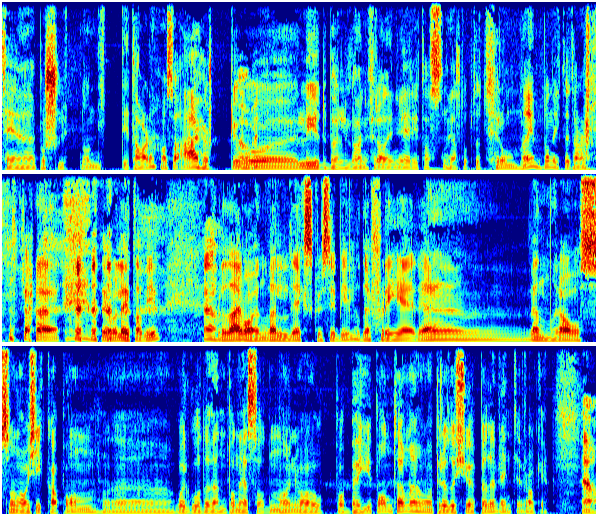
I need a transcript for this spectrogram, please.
til på slutten av 90-tallet. Altså, jeg hørte jo Ja lydbølgene fra den Veritasen helt opp til Trondheim på 90-tallet, når jeg drev og leita bil. Ja. For det der var jo en veldig eksklusiv bil, og det er flere venner av oss som var og kikka på den. Uh, vår gode venn på Nesodden, han var oppe og bøy på den til og med, og prøvde å kjøpe det brente vraket. ja.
